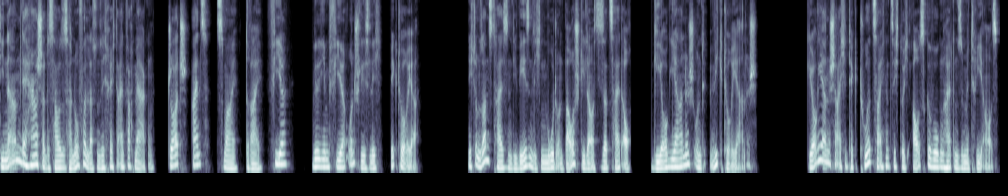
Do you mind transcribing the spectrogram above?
Die Namen der Herrscher des Hauses Hannover lassen sich recht einfach merken. George 1, 2, 3, 4, William 4 und schließlich Victoria. Nicht umsonst heißen die wesentlichen Mode- und Baustile aus dieser Zeit auch georgianisch und viktorianisch. Georgianische Architektur zeichnet sich durch Ausgewogenheit und Symmetrie aus.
